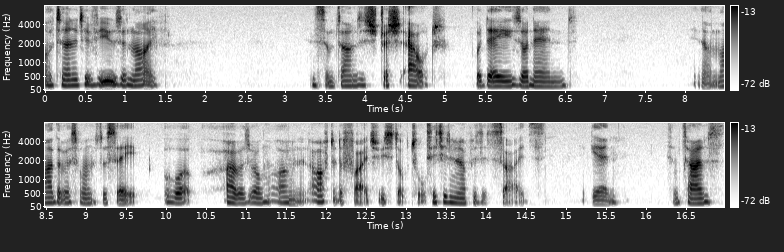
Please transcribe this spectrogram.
alternative views in life. And sometimes it's stretched out for days on end. You know, neither of us wants to say, oh, well, I was wrong. And after the fight, we stop talking, sitting on opposite sides. Again, sometimes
